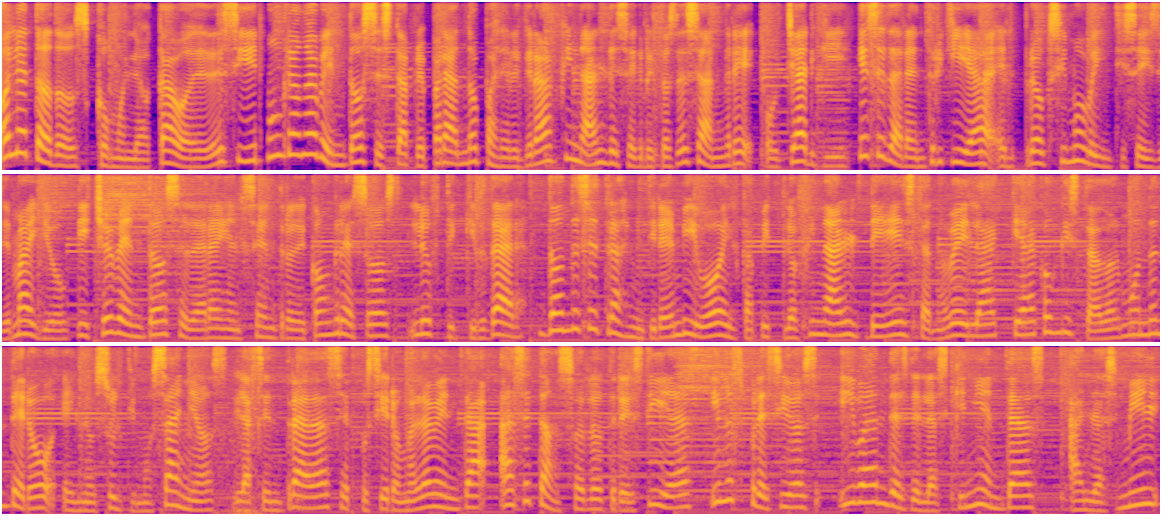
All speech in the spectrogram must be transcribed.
Hola a todos, como lo acabo de decir, un gran evento se está preparando para el gran final de Secretos de Sangre o Yargi, que se dará en Turquía el próximo 26 de mayo. Dicho evento se dará en el centro de congresos Luftikirdar, donde se transmitirá en vivo el capítulo final de esta novela que ha conquistado al mundo entero en los últimos años. Las entradas se pusieron a la venta hace tan solo tres días y los precios iban desde las 500 a las 1000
